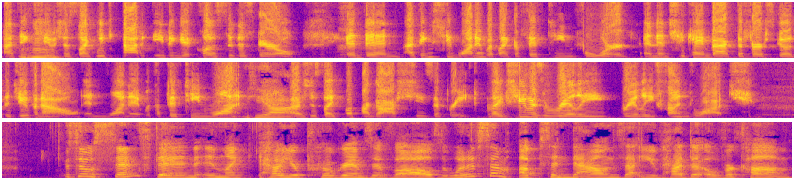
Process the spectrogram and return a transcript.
I think mm-hmm. she was just like, we can't even get close to this barrel. And then I think she won it with like a 15 4. And then she came back the first go of the juvenile and won it with a 15 1. Yeah. I was just like, oh my gosh, she's a freak. Like, she was really, really fun to watch. So since then, in like how your programs evolved, what have some ups and downs that you've had to overcome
